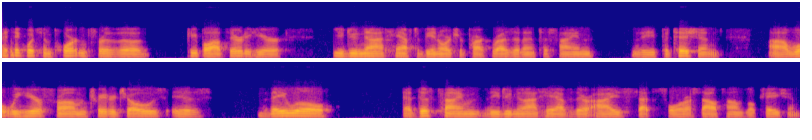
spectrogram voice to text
I think what's important for the people out there to hear you do not have to be an Orchard Park resident to sign the petition. Uh, what we hear from Trader Joe's is they will, at this time, they do not have their eyes set for a Southtowns location.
